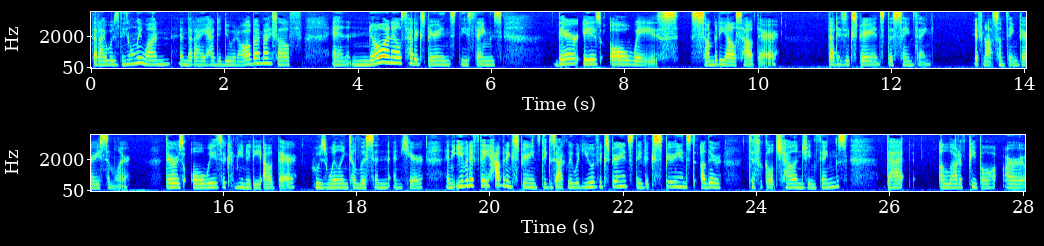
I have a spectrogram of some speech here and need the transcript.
that I was the only one and that I had to do it all by myself and no one else had experienced these things, there is always somebody else out there that has experienced the same thing, if not something very similar. There is always a community out there who's willing to listen and hear. And even if they haven't experienced exactly what you have experienced, they've experienced other difficult, challenging things that a lot of people are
